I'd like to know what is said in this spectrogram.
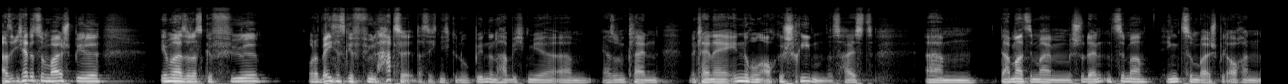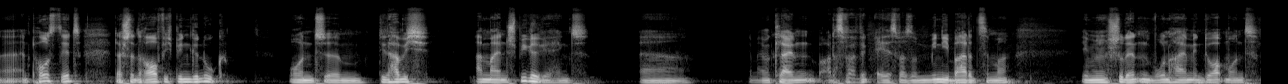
also ich hatte zum Beispiel immer so das Gefühl, oder wenn ich das Gefühl hatte, dass ich nicht genug bin, dann habe ich mir ähm, ja so einen kleinen, eine kleine Erinnerung auch geschrieben. Das heißt, ähm, damals in meinem Studentenzimmer hing zum Beispiel auch ein, äh, ein Post-it, da stand drauf, ich bin genug. Und ähm, den habe ich an meinen Spiegel gehängt. Äh, in meinem kleinen, boah, das war wirklich, ey, das war so ein Mini-Badezimmer im Studentenwohnheim in Dortmund.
